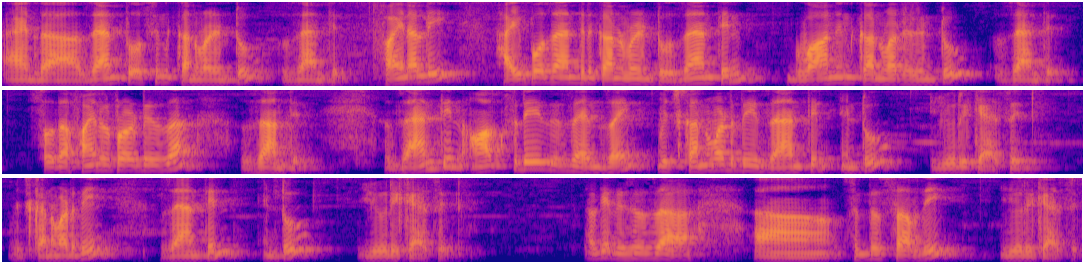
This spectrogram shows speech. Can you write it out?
And the xanthosine converted to xanthine. Finally hypoxanthine converted into xanthine guanine converted into xanthine. So the final product is the xanthine. Xanthine oxidase is the enzyme which convert the xanthine into uric acid which convert the xanthine into uric acid okay this is the uh, synthesis of the uric acid.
